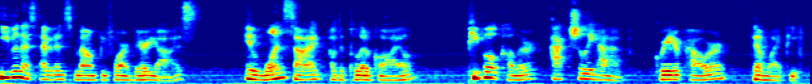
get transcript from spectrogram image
even as evidence mount before our very eyes, in one side of the political aisle, people of color actually have greater power than white people.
